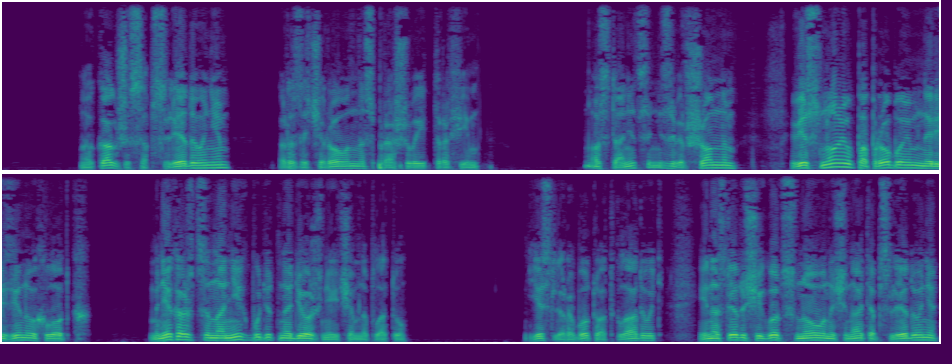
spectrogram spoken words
— А как же с обследованием? — разочарованно спрашивает Трофим. — Останется незавершенным. Весною попробуем на резиновых лодках. Мне кажется, на них будет надежнее, чем на плоту. Если работу откладывать и на следующий год снова начинать обследование,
